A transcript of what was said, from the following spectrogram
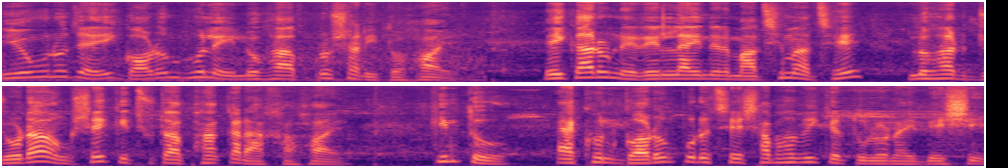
নিয়ম অনুযায়ী গরম হলেই লোহা প্রসারিত হয়। এই কারণে রেল লাইনের মাঝে মাঝে লোহার জোড়া অংশে কিছুটা ফাঁকা রাখা হয়। কিন্তু এখন গরম পড়েছে স্বাভাবিকের তুলনায় বেশি।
